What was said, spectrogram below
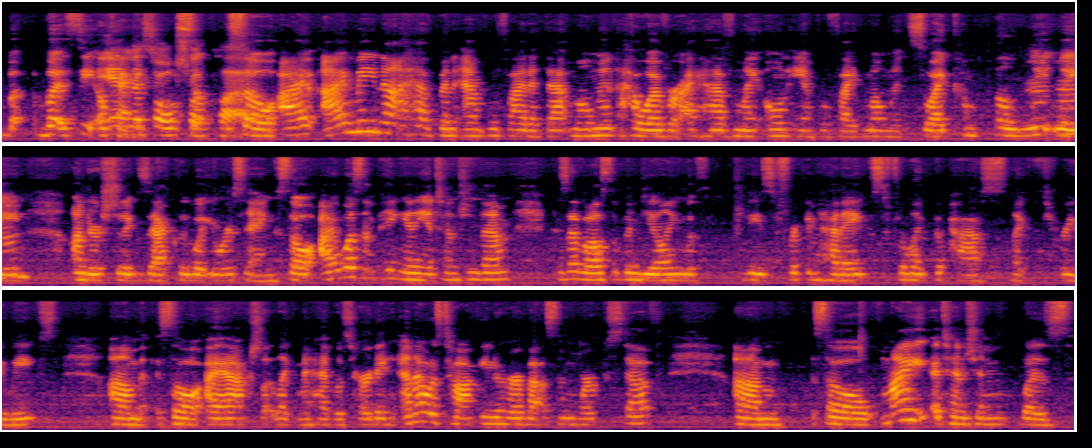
But but see, okay. in the social so, club. So I I may not have been amplified at that moment. However, I have my own amplified moments. So I completely Mm-hmm. understood exactly what you were saying. So I wasn't paying any attention to them because I've also been dealing with these freaking headaches for like the past like three weeks. Um, so I actually like my head was hurting, and I was talking to her about some work stuff. Um, so my attention was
